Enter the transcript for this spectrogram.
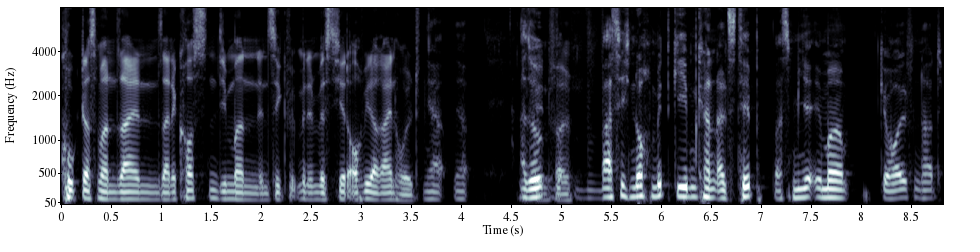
guckt, dass man sein, seine Kosten, die man ins Equipment investiert, auch wieder reinholt. Ja, ja. Also, was ich noch mitgeben kann als Tipp, was mir immer geholfen hat,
